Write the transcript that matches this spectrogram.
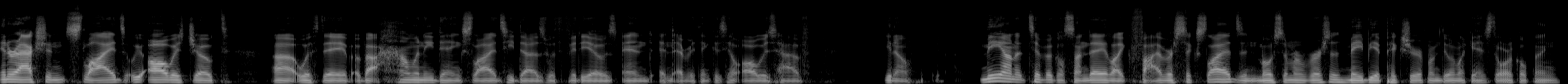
Interaction slides. We always joked uh, with Dave about how many dang slides he does with videos and and everything because he'll always have, you know. Me on a typical Sunday, like five or six slides, and most of them are verses. Maybe a picture if I'm doing like a historical thing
